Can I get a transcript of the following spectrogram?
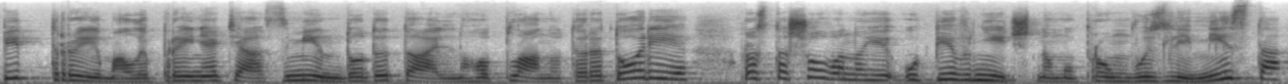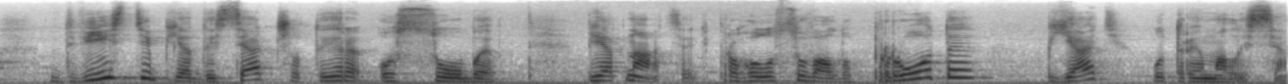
підтримали прийняття змін до детального плану території, розташованої у північному промвузлі міста 254 особи. 15 проголосувало проти, 5 утрималися.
